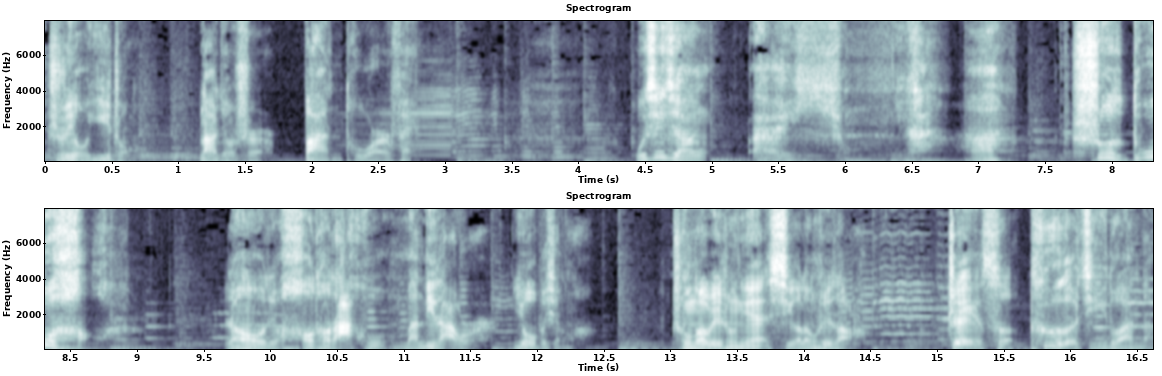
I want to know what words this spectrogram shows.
只有一种，那就是半途而废。我心想，哎呦，你看啊，说的多好啊！然后我就嚎啕大哭，满地打滚，又不行了，冲到卫生间洗个冷水澡。这次特极端的，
